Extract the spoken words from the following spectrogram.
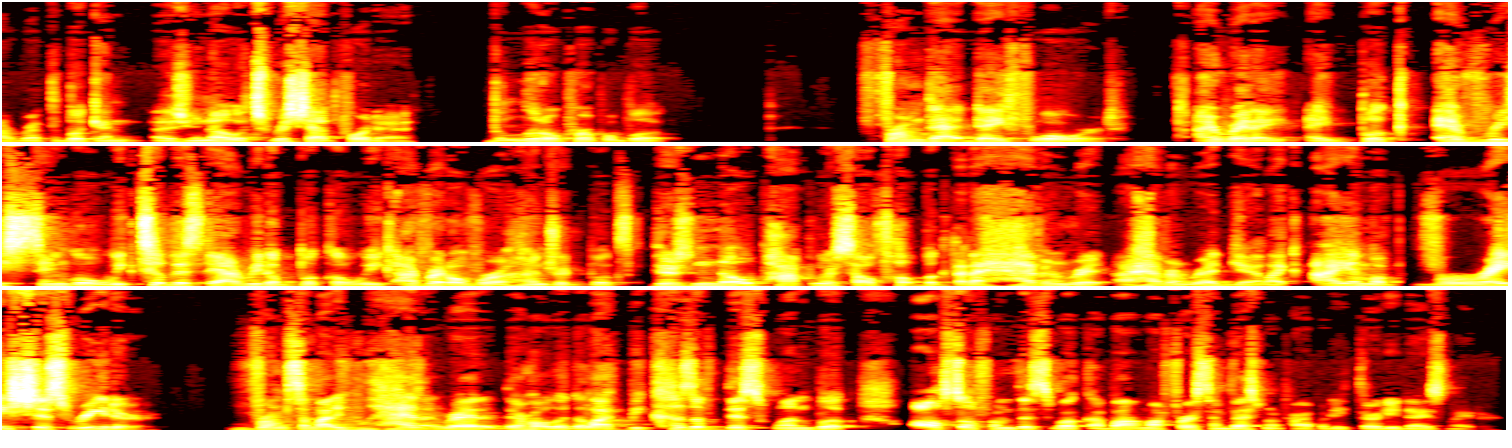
I read the book. And as you know, it's Rich Dad Poor Dad, the mm-hmm. little purple book. From that day forward, I read a, a book every single week. Till this day, I read a book a week. I've read over a hundred books. There's no popular self-help book that I haven't read, I haven't read yet. Like I am a voracious reader. Mm-hmm. from somebody who hasn't read it their whole of their life because of this one book. Also, from this book, I bought my first investment property 30 days later.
